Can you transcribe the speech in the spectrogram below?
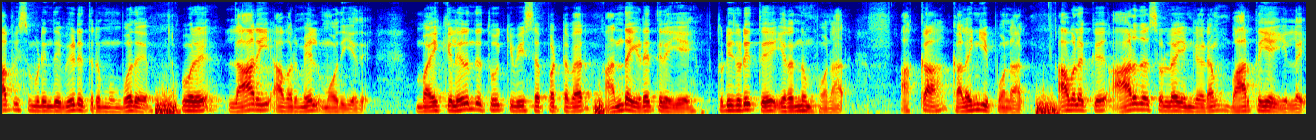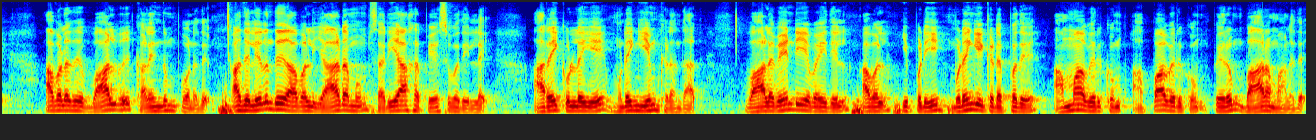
ஆஃபீஸ் முடிந்து வீடு திரும்பும்போது ஒரு லாரி அவர் மேல் மோதியது. பைக்கிலிருந்து தூக்கி வீசப்பட்டவர் அந்த இடத்திலேயே துடிதுடித்து இறந்தும் போனார். அக்கா கலங்கி போனாள். அவளுக்கு ஆறுதல் சொல்ல எங்களிடம் வார்த்தையே இல்லை. அவளது வாழ்வு கலைந்தும் போனது. அதிலிருந்து அவள் யாரிடமும் சரியாக பேசுவதில்லை. அறைக்குள்ளேயே முடங்கியும் கிடந்தாள். வாழ வேண்டிய வயதில் அவள் இப்படி முடங்கி கிடப்பது அம்மாவிற்கும் அப்பாவிற்கும் பெரும் பாரமானது.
